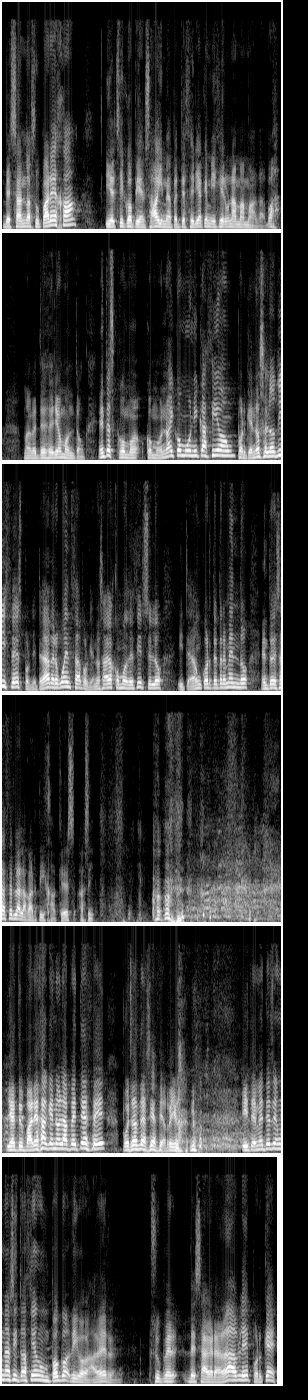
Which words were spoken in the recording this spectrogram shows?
besando a su pareja y el chico piensa, ay, me apetecería que me hiciera una mamada. Bah, me apetecería un montón. Entonces, como, como, no hay comunicación, porque no se lo dices, porque te da vergüenza, porque no sabes cómo decírselo y te da un corte tremendo, entonces haces la lagartija, que es así. y a tu pareja que no le apetece, pues hace así hacia arriba, ¿no? Y te metes en una situación un poco, digo, a ver, súper desagradable, ¿por qué?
